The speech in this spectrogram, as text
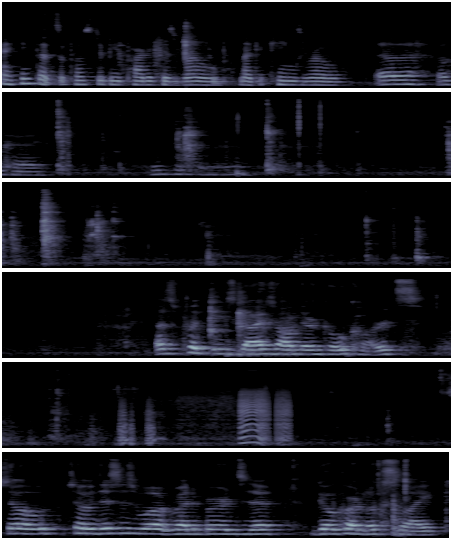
I think that's supposed to be part of his robe, like a king's robe. Uh, okay. Let's put these guys on their go-karts. So, so this is what Redbird's uh, go-kart looks like.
